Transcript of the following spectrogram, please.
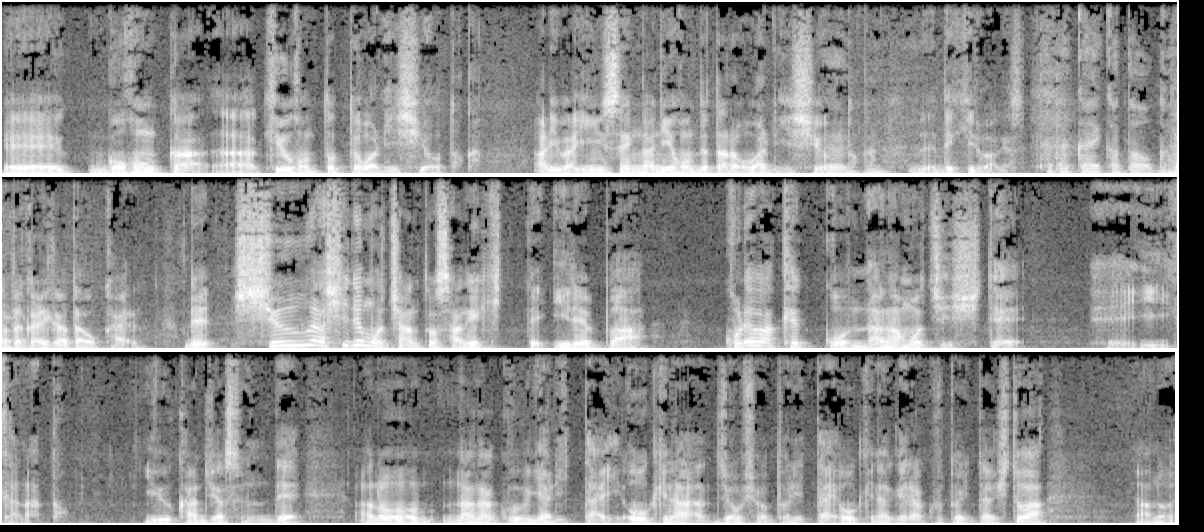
えー、5本か9本取って終わりにしようとか。あるいは陰線が2本出たら終わりにしようとか、できるわけです。戦い方を変える。戦い方を変える。で、週足でもちゃんと下げ切っていれば、これは結構長持ちして、えー、いいかなという感じがするんで、あの、長くやりたい、大きな上昇を取りたい、大きな下落を取りたい人は、あの、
